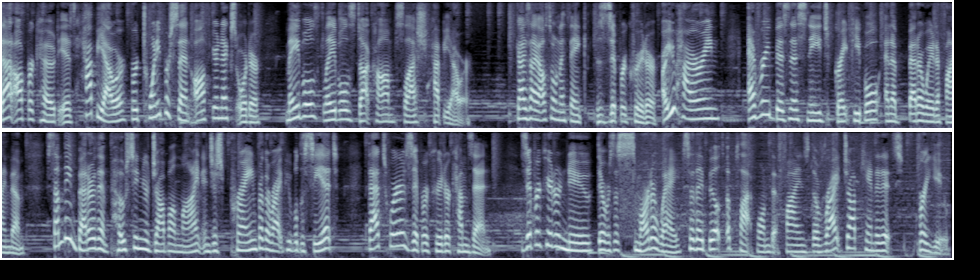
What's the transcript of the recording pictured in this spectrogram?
That offer code is happy hour for 20% off your next order. Mabelslabels.com slash happy hour. Guys, I also want to thank ZipRecruiter. Are you hiring? Every business needs great people and a better way to find them. Something better than posting your job online and just praying for the right people to see it. That's where ZipRecruiter comes in. ZipRecruiter knew there was a smarter way, so they built a platform that finds the right job candidates for you.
